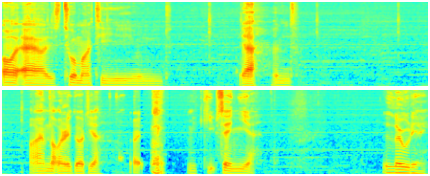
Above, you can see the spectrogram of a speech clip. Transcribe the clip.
are as two of my team, and yeah, and I am not very good. Yeah, right. Let me keep saying yeah. Loading.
